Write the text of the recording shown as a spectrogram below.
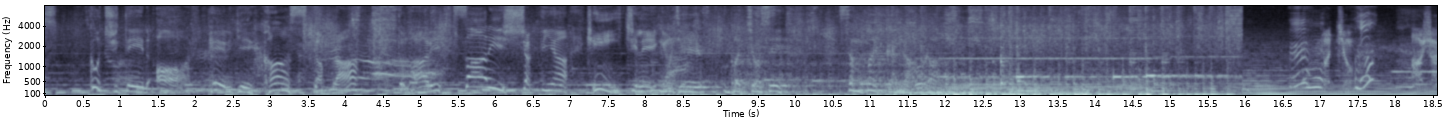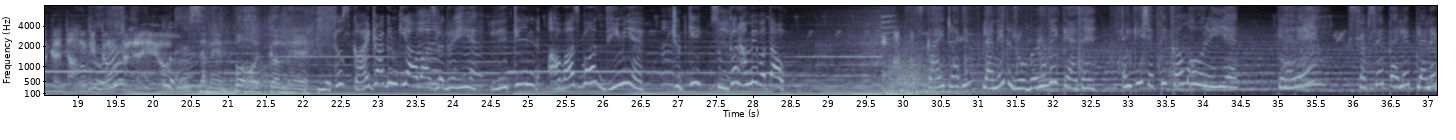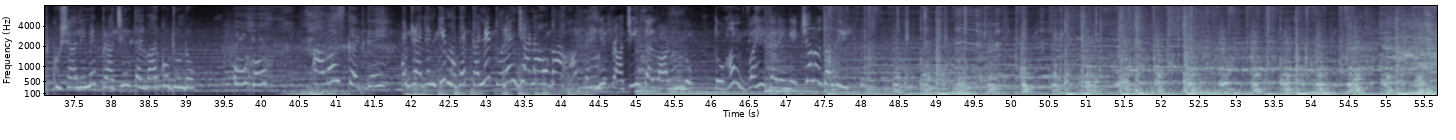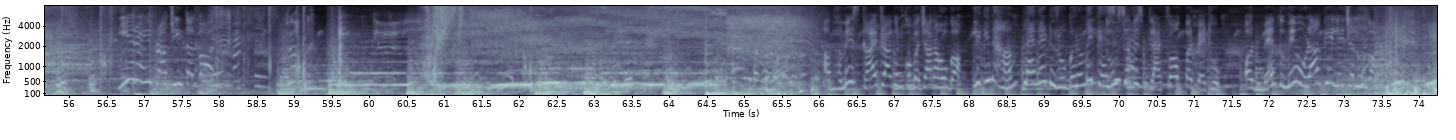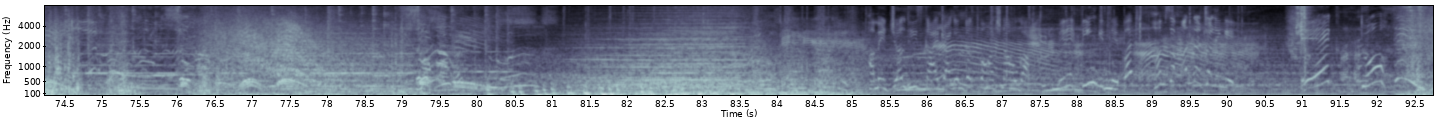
कुछ देर और फिर ये खास कमरा तुम्हारी सारी शक्तियाँ खींच लेगा। मुझे बच्चों से संपर्क करना होगा। बच्चों आशा करता हूँ कि तुम सुन रहे हो। समय बहुत कम है। ये तो स्काई ड्रैगन की आवाज़ लग रही है लेकिन आवाज़ बहुत धीमी है। चुटकी सुनकर हमें बताओ स्काई ड्रैगन प्लेनेट रोबरो में कैद है। उनकी शक्ति कम हो रही है। कह रहे हैं सबसे पहले प्लेनेट खुशहाली में प्राचीन तलवार को ढूंढो। ओहो आवाज़ कट गई। ड्रैगन की मदद करने तुरंत जाना होगा। पहले प्राचीन तलवार ढूंढो तो हम वही करेंगे। चलो जल्दी। ये रही प्राचीन तलवार। स्काई ड्रैगन को बचाना होगा। लेकिन हम प्लेनेट रोबरो में कैसे तुम सब इस प्लेटफॉर्म पर बैठो और मैं तुम्हें उड़ा के ले चलूँगा। हमें जल्द ही स्काई ड्रैगन तक पहुँचना होगा। मेरे तीन गिनने पर हम सब अंदर चलेंगे। एक दो तीन।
